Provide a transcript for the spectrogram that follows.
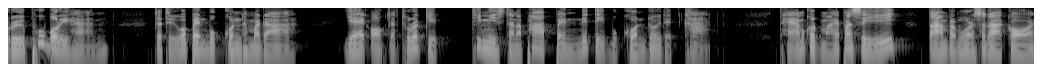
หรือผู้บริหาร จะถือว่าเป็นบุคคลธรรมดา แยกออกจากธุรกิจที่มีสถานภาพเป็นนิติบุคคลโดยเด็ดขาด แถมกฎหมายภาษีตามประมวลรัษฎากร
